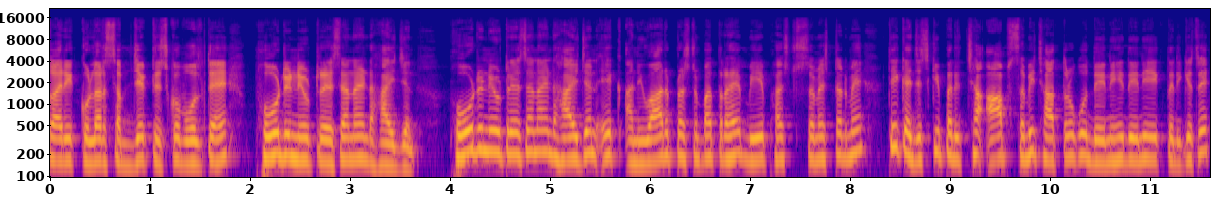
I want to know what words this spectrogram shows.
करिकुलर सब्जेक्ट इसको बोलते हैं food nutrition and hygiene food, nutrition and hygiene एक अनिवार्य प्रश्न पत्र है बीए फ़र्स्ट सेमेस्टर में, ठीक है, जिसकी परीक्षा आप सभी छात्रों को देनी ही देनी एक तरीके से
